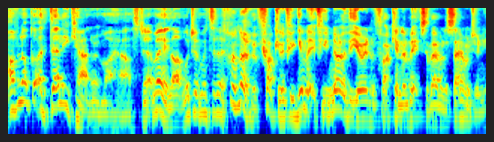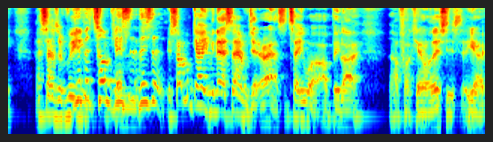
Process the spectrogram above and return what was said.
I've not got a deli counter in my house. Do you know what I mean? Like, what do you want me to do? I know, but fucking, if you're gonna, if you know that you're in the fucking the mix of having a sandwich, and you, that sounds a really. Yeah, but Tom, this- fucking- this is- if someone gave me that sandwich at their house, I tell you what, I'd be like, oh fucking, hell, this is you know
